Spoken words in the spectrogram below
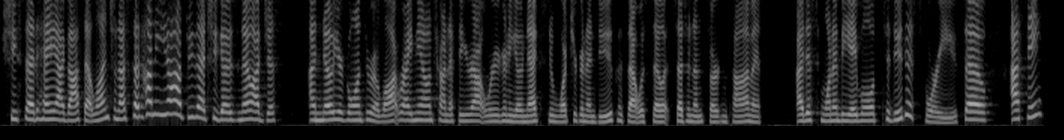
She said, Hey, I got that lunch. And I said, Honey, you don't have to do that. She goes, No, I just, I know you're going through a lot right now, and trying to figure out where you're going to go next and what you're going to do because that was so at such an uncertain time. And I just want to be able to do this for you. So I think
